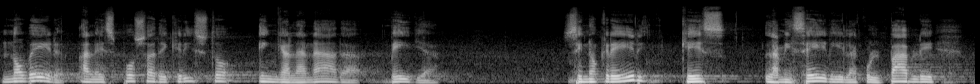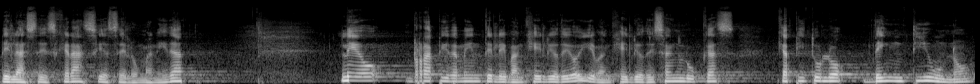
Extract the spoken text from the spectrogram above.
No ver a la esposa de Cristo engalanada, bella, sino creer que es la miseria y la culpable de las desgracias de la humanidad. Leo rápidamente el Evangelio de hoy, Evangelio de San Lucas, capítulo 21,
